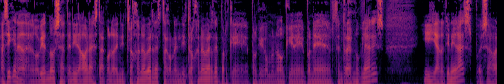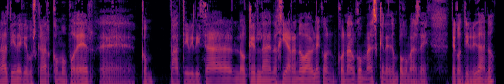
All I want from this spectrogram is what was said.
Así que nada, el gobierno se ha tenido ahora, está con lo de nitrógeno verde, está con el nitrógeno verde porque, porque como no quiere poner centrales nucleares y ya no tiene gas, pues ahora tiene que buscar cómo poder eh, compatibilizar lo que es la energía renovable con, con algo más que le dé un poco más de, de continuidad, ¿no?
